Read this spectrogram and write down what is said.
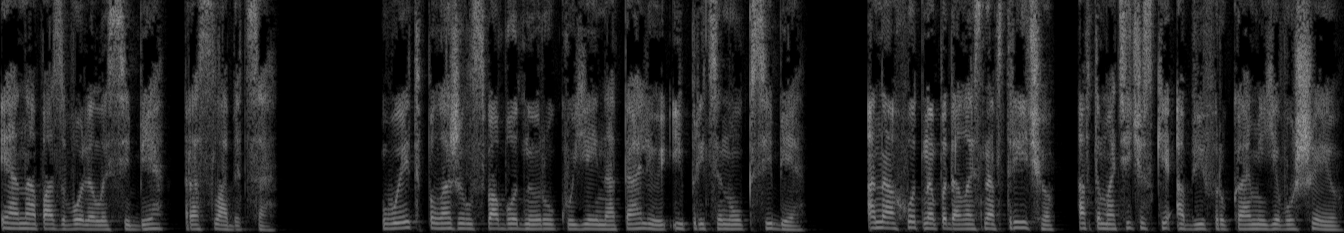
и она позволила себе расслабиться. Уэйд положил свободную руку ей на талию и притянул к себе. Она охотно подалась навстречу, автоматически обвив руками его шею.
